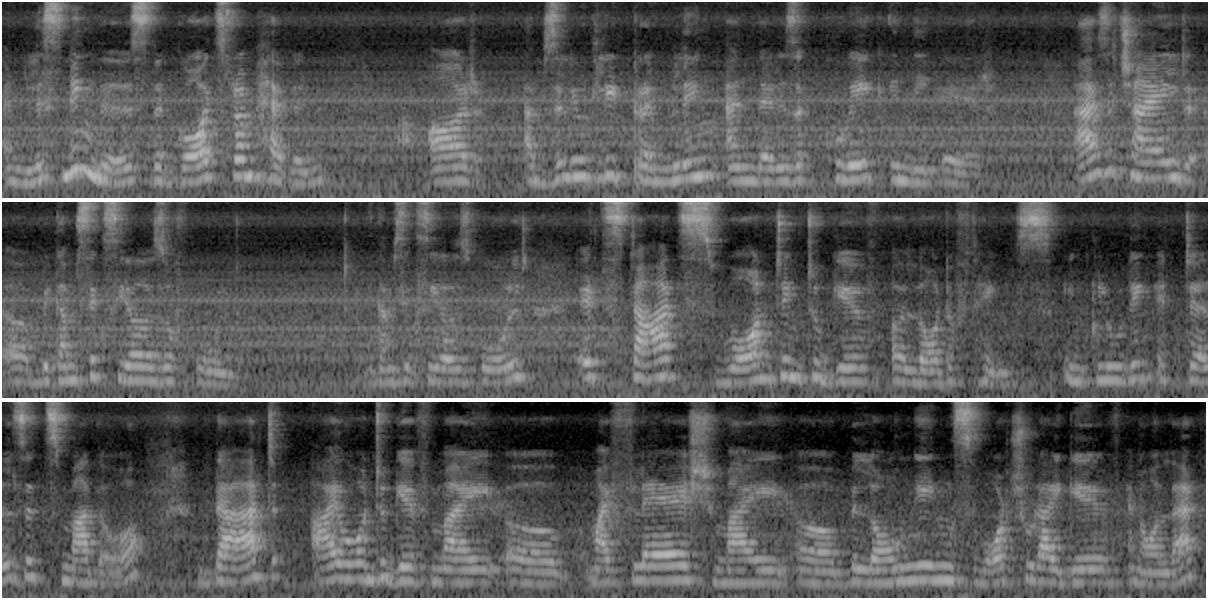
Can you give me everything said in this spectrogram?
And listening this the gods from heaven are absolutely trembling and there is a quake in the air. As a child uh, becomes 6 years of old. Becomes 6 years old it starts wanting to give a lot of things including it tells its mother that i want to give my uh, my flesh my uh, belongings what should i give and all that.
